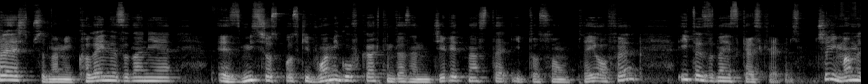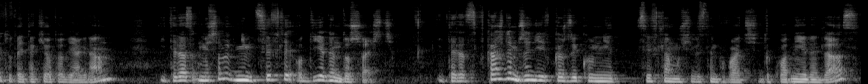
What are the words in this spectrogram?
Cześć, przed nami kolejne zadanie e, z Mistrzostw Polski w łamigłówkach, tym razem 19 i to są playoffy i to jest zadanie Skyscrapers. Czyli mamy tutaj taki oto diagram i teraz umieszczamy w nim cyfry od 1 do 6. I teraz w każdym rzędzie i w każdej kolumnie cyfra musi występować dokładnie jeden raz.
